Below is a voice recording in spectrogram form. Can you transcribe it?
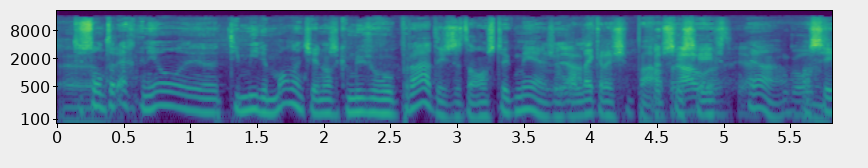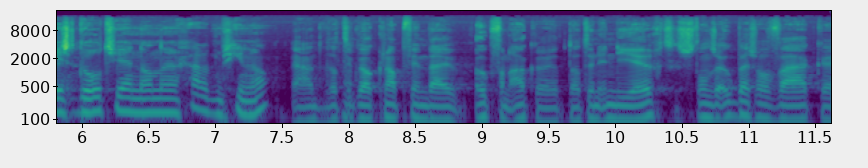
er Eh, stond er echt een heel eh, timide mannetje. En als ik hem nu zo voor praat, is het al een stuk meer. Zo Ja. wel lekker als je een paar assists geeft. ja. Ja, assist, goaltje en dan eh, gaat het misschien wel. Ja, wat ik wel knap vind bij ook van Akker, dat toen in de jeugd stonden ze ook best wel vaak eh,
